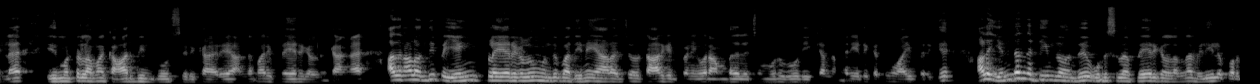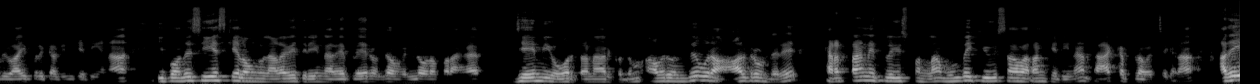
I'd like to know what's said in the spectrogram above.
இல்லை. இது மட்டும் இல்லாமல் கார்பின் போஸ் இருக்காரு. அந்த மாதிரி பிளேயர்கள் இருக்காங்க. அதனால வந்து இப்போ யங் பிளேயர்களும் வந்து பார்த்தீங்கன்னா யாராச்சும் ஒரு டார்கெட் பண்ணி ஒரு ஐம்பது லட்சம் ஒரு கோடிக்கு அந்த மாதிரி எடுக்கிறதுக்கு வாய்ப்பு இருக்கு. ஆனால் எந்தெந்த டீம்ல வந்து ஒரு சில பிளேயர்கள் தான் வெளியில் போகிறதுக்கு வாய்ப்பு இருக்கு அப்படின்னு கேட்டிங்கன்னா இப்போ வந்து சிஎஸ்கேல அவங்களுக்கு நல்லாவே தெரியும். நிறைய பிளேயர் வந்து அவங்க வெளில விட போகிறாங்க ஜேமி ஓவர்டனாக இருக்கட்டும் அவர் வந்து ஒரு ஆல்ரவுண்டரு. கரெக்டான இடத்துல யூஸ் பண்ணலாம். மும்பைக்கு யூஸ் ஆவாரான்னு கேட்டிங்கன்னா பேக்கப்பில் வச்சுக்கிறான் அதே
